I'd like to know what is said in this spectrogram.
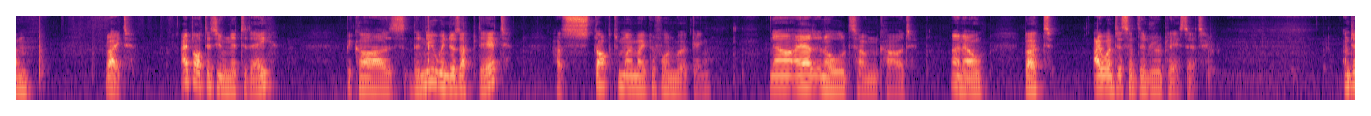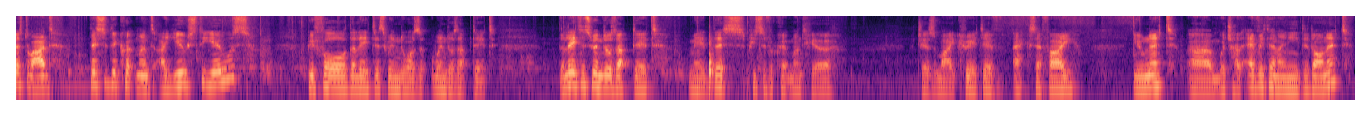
Um, right, I bought this unit today because the new Windows Update has stopped my microphone working. Now, I had an old sound card, I know, but I wanted something to replace it. And just to add, this is the equipment I used to use before the latest Windows Windows update. The latest Windows update made this piece of equipment here, which is my Creative X-Fi unit, um, which had everything I needed on it,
